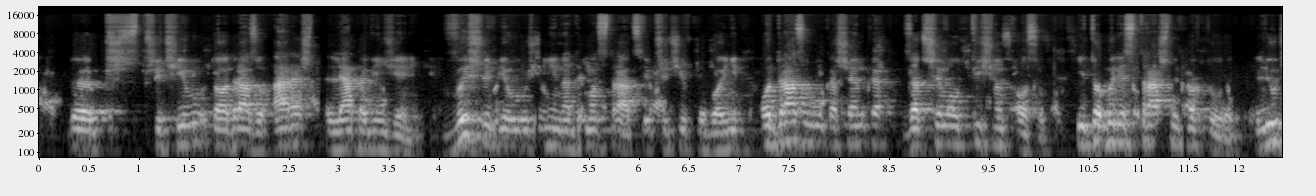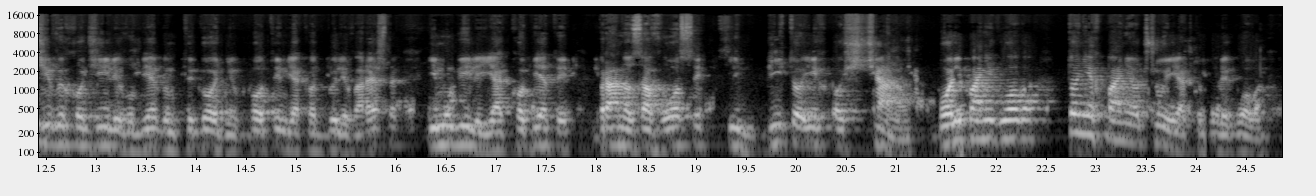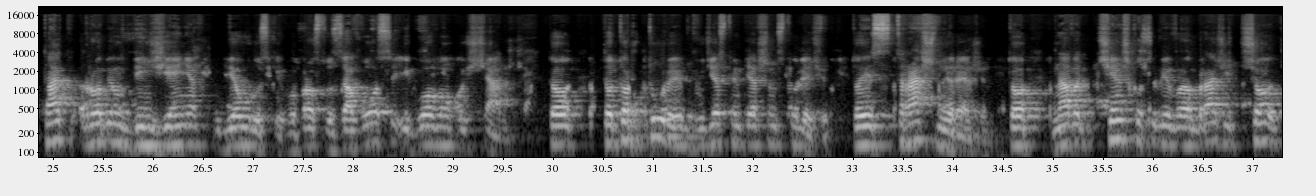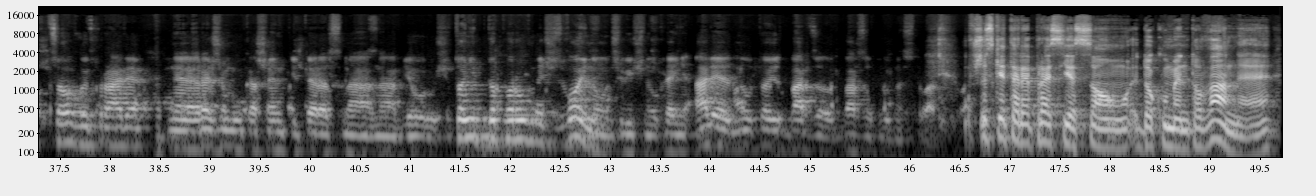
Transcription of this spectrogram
sprzeciwu to od razu areszt, lata więzienia. Wyszli Białorusini na demonstrację przeciwko wojnie. Od razu Łukaszenka zatrzymał tysiąc osób. I to były straszne tortury. Ludzie wychodzili w ubiegłym tygodniu po tym, jak odbyli w aresztach i mówili, jak kobiety brano za włosy i bito ich o ścianę. Boli pani głowa? To niech pani odczuje, jak to boli głowa. Tak robią w więzieniach białoruskich, po prostu za włosy i głową o ścianę. To, to tortury w XXI stuleciu. To jest straszny reżim. To nawet ciężko sobie wyobrazić, co, co wyprawia e, reżim Łukaszenki teraz na, na Białorusi. To nie do porównać z wojną oczywiście na Ukrainie, ale no, to jest bardzo, bardzo trudna sytuacja. Wszystkie te represje są dokumentowane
